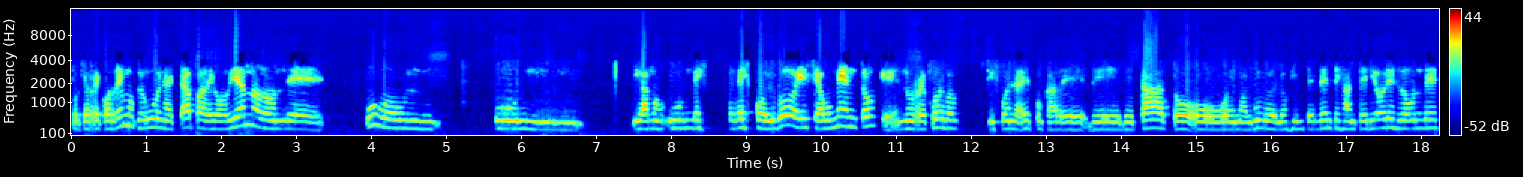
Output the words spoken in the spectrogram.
porque recordemos que hubo una etapa de gobierno donde hubo un, un digamos, un descolgó ese aumento, que no recuerdo si fue en la época de, de, Tato o en alguno de los intendentes anteriores donde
